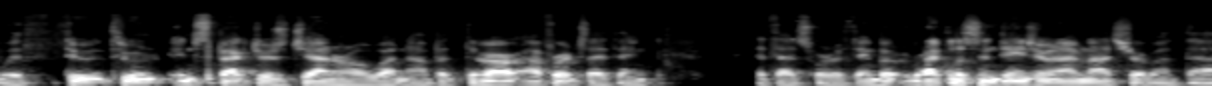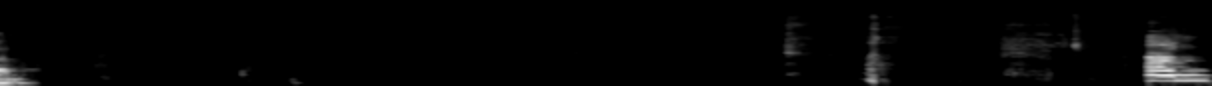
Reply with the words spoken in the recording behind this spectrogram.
with through through inspectors general whatnot. But there are efforts, I think, at that sort of thing. But reckless endangerment, I'm not sure about that. Um,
